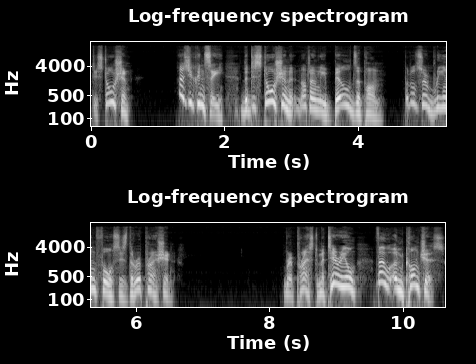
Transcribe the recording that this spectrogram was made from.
Distortion. As you can see, the distortion not only builds upon, but also reinforces the repression. Repressed material, though unconscious,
